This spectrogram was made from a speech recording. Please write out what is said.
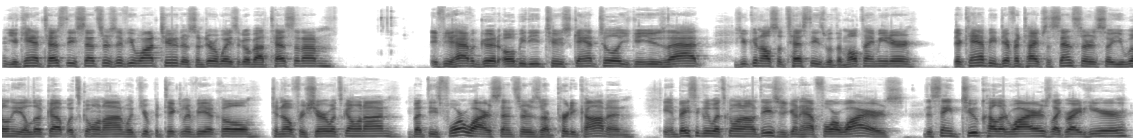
You can test these sensors if you want to. There's some different ways to go about testing them. If you have a good OBD2 scan tool, you can use that. You can also test these with a multimeter. There can be different types of sensors, so you will need to look up what's going on with your particular vehicle to know for sure what's going on. But these four wire sensors are pretty common. And basically, what's going on with these is you're going to have four wires, the same two colored wires, like right here,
